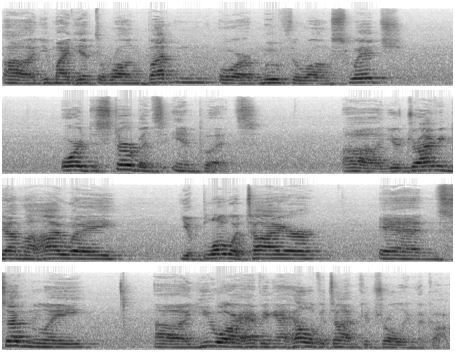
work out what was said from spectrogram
Uh, you might hit the wrong button or move the wrong switch or disturbance inputs. Uh, you're driving down the highway you blow a tire, and suddenly uh, you are having a hell of a time controlling the car.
